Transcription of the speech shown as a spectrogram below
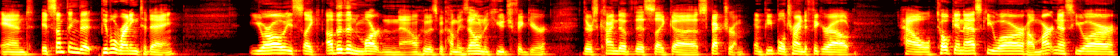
And it's something that people writing today, you're always like, other than Martin now, who has become his own huge figure, there's kind of this like uh, spectrum and people trying to figure out how Tolkien esque you are, how Martin esque you are,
